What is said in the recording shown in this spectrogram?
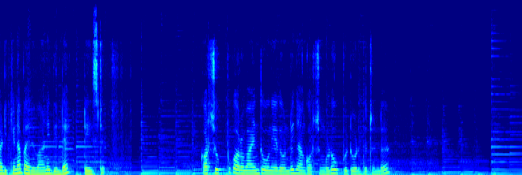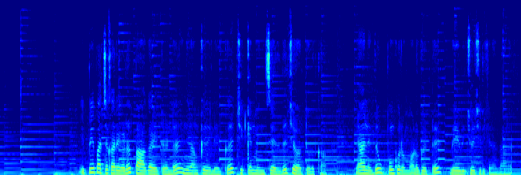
കടിക്കണ പരുവാണ് ഇതിന്റെ ടേസ്റ്റ്. കുറച്ച് ഉപ്പ് കുറവായെന്ന് തോന്നിയതുകൊണ്ട് ഞാൻ കുറച്ചും കൂടെ ഉപ്പിട്ട് കൊടുത്തിട്ടുണ്ട്. ഇപ്പോൾ ഈ പച്ചക്കറികൾ പാകമായിട്ടുണ്ട് ഇനി നമുക്ക് ഇതിലേക്ക് ചിക്കൻ മിൻസ് ചെയ്തത് ചേർത്ത് കൊടുക്കാം. ഞാനിത് ഉപ്പും കുരുമുളകും ഇട്ട് വേവിച്ച് വെച്ചിരിക്കുന്നതാണ്.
